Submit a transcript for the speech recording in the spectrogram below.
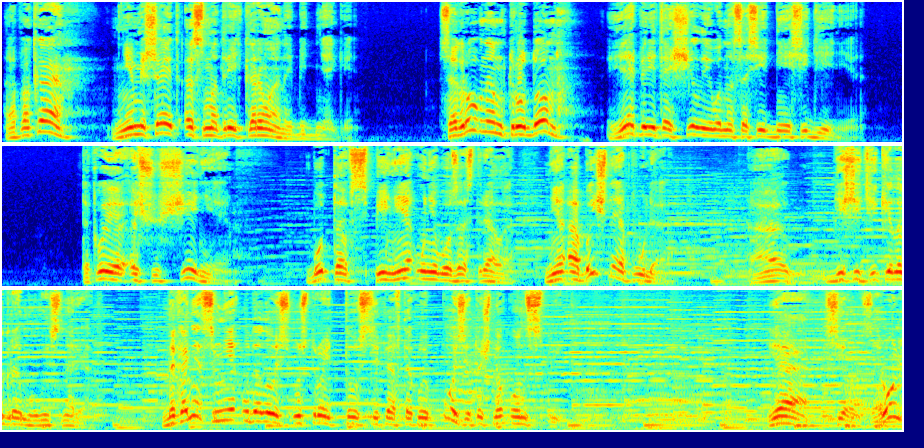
А пока не мешает осмотреть карманы бедняги. С огромным трудом я перетащил его на соседнее сиденье. Такое ощущение, будто в спине у него застряла не обычная пуля, а десятикилограммовый снаряд. Наконец мне удалось устроить толстяка в такой позе, точно он спит. Я сел за руль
